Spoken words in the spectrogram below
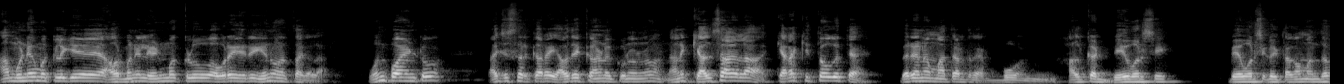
ಆ ಮುಂಡೆ ಮಕ್ಕಳಿಗೆ ಅವ್ರ ಮನೇಲಿ ಹೆಣ್ಮಕ್ಳು, ಅವರೇ ಇರಿ, ಏನೂ ಅರ್ಥಾಗಲ್ಲ ಒಂದು ಪಾಯಿಂಟು, ರಾಜ್ಯ ಸರ್ಕಾರ ಯಾವುದೇ ಕಾರಣಕ್ಕೂ ನನಗೆ ಕೆಲಸ ಇಲ್ಲ ಕೆರ ಕಿತ್ತೋಗುತ್ತೆ. ಬೇರೆ ಏನೋ ಮಾತಾಡ್ತಾರೆ, ಬೋ ಹಲ್ಕಟ್ ಬೇವರ್ಸಿ, ಬೇವರ್ಸಿಗಳು ತಗೊಂಬಂದು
